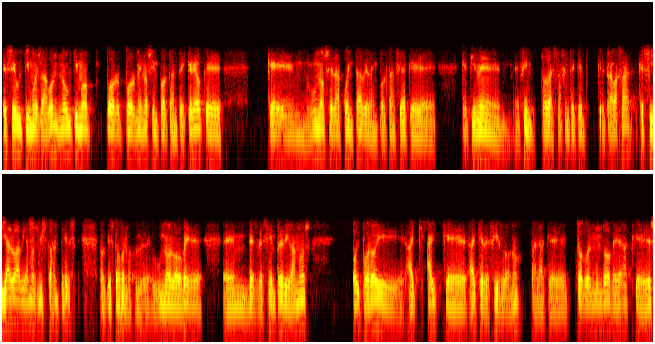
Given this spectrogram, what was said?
ese último eslabón, no último por, por menos importante. Creo que, que uno se da cuenta de la importancia que, que tiene, en fin, toda esta gente que, que trabaja, que si ya lo habíamos visto antes, porque esto, bueno, uno lo ve em, desde siempre, digamos, hoy por hoy hay, hay, que, hay que decirlo, ¿no? Para que todo el mundo vea que es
